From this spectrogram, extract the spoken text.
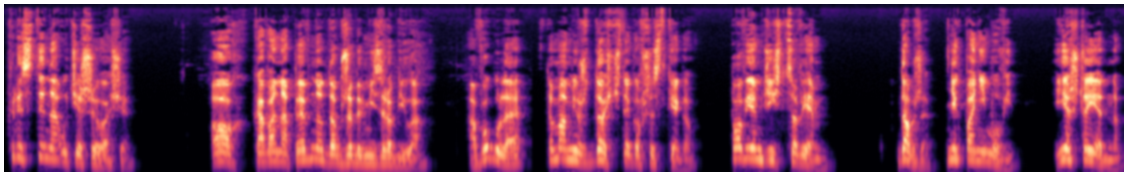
Krystyna ucieszyła się. Och, kawa na pewno dobrze by mi zrobiła. A w ogóle to mam już dość tego wszystkiego. Powiem dziś, co wiem. Dobrze, niech pani mówi. I jeszcze jedno.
